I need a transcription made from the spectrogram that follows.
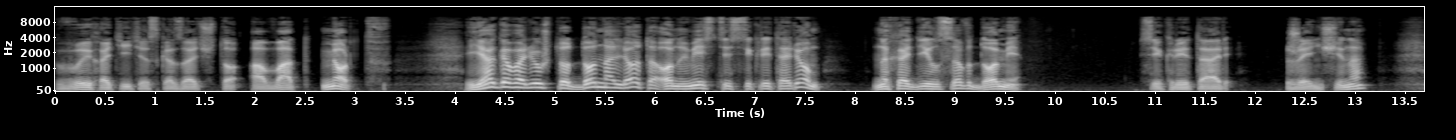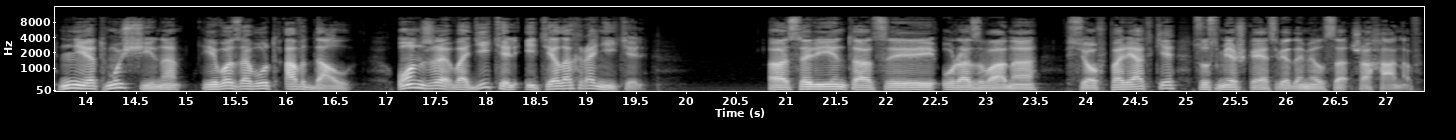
Вы хотите сказать, что Ават мертв? Я говорю, что до налета он вместе с секретарем находился в доме. Секретарь – женщина? Нет, мужчина. Его зовут Авдал. Он же водитель и телохранитель. А с ориентацией у Развана все в порядке? С усмешкой осведомился Шаханов.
